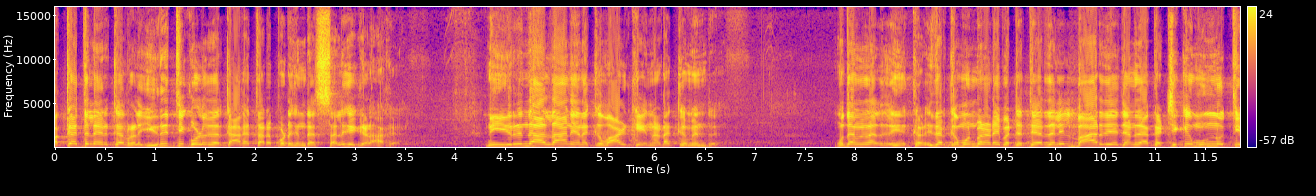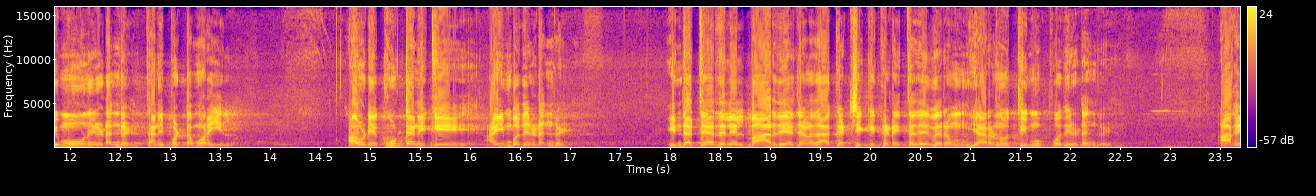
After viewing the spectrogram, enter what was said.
பக்கத்தில் இருக்கிறவர்களை இருத்திக் கொள்வதற்காக தரப்படுகின்ற சலுகைகளாக நீ இருந்தால்தான் எனக்கு வாழ்க்கை நடக்கும் என்று. முதல் நாள் இதற்கு முன்பு நடைபெற்ற தேர்தலில் பாரதிய ஜனதா கட்சிக்கு முன்னூற்றி மூணு இடங்கள் தனிப்பட்ட முறையில். அவருடைய கூட்டணிக்கு ஐம்பது இடங்கள். இந்த தேர்தலில் பாரதிய ஜனதா கட்சிக்கு கிடைத்தது வெறும் இரநூத்தி முப்பது இடங்கள். ஆக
